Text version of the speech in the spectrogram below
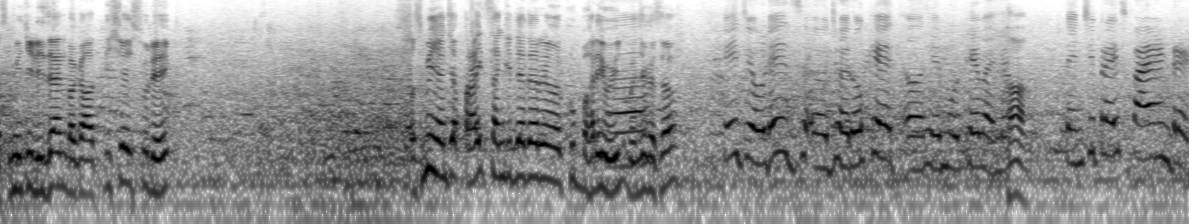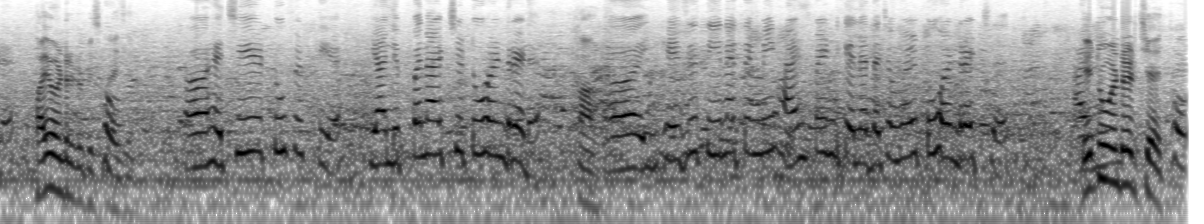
अस्मीची डिझाईन बघा अतिशय सुरेख. अस्मी यांच्या प्राईस सांगितल्या तर खूप भारी होईल. म्हणजे कसं? हे जेवढे झ- झरोके आहेत अ, हे मोठेवाले हां. त्यांची प्राईस फाय हंड्रेड आहे. फाईव्ह हंड्रेड रुपीज हो. प्राईस आहे. अ, ह्याची टू फिफ्टी आहे. या लिप्पन आर्टची टू हंड्रेड आहे. हां. अ, हे जे तीन आहेत ते मी हँड पेंट केले त्याच्यामुळे टू हंड्रेडचे आहेत. हे टू हंड्रेडचे आहेत. हो.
